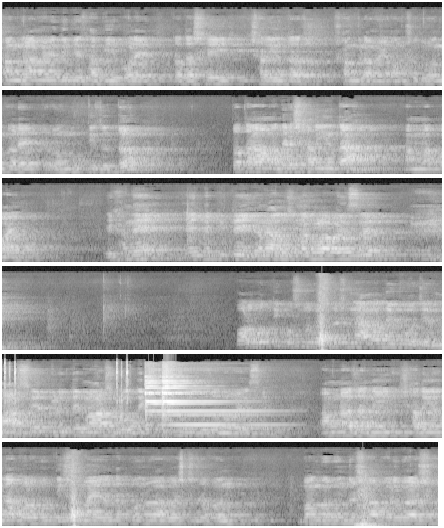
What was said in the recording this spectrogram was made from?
সংগ্রামের দিকে ঝাঁপিয়ে পড়ে, তথা সেই স্বাধীনতা সংগ্রামে অংশগ্রহণ করে এবং মুক্তিযুদ্ধ তথা আমাদের স্বাধীনতা আমরা পাই। এখানে এই ব্যক্তিতে এখানে আলোচনা করা হয়েছে। পরবর্তী প্রশ্ন বিশ্লেষণে আমরা দেখব যে মার্চের বিরুদ্ধে মার্চ বলতে কি বোঝানো হয়েছে। আমরা জানি স্বাধীনতা পরবর্তী সময়ে অর্থাৎ পনেরো আগস্ট যখন বঙ্গবন্ধু সপরিবার সহ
